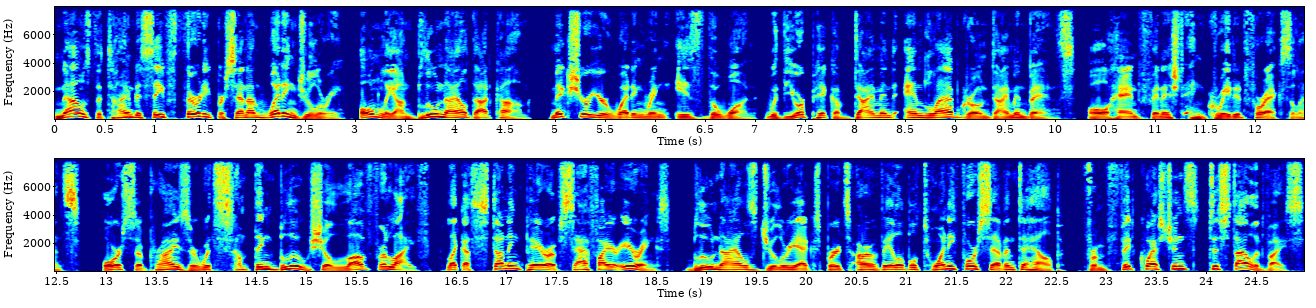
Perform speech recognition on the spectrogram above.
Now's the time to save 30% on wedding jewelry, only on BlueNile.com. Make sure your wedding ring is the one with your pick of diamond and lab grown diamond bands, all hand finished and graded for excellence. Or surprise her with something blue she'll love for life, like a stunning pair of sapphire earrings. Blue Nile's jewelry experts are available 24 7 to help. From fit questions to style advice,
